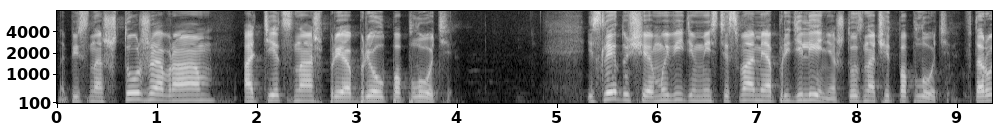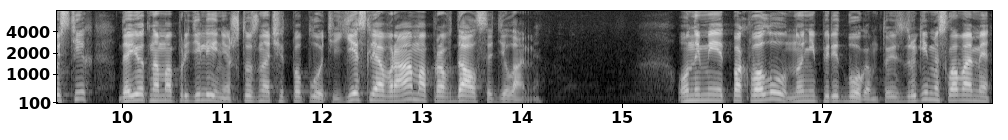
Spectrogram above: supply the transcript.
Написано, что же Авраам, отец наш, приобрел по плоти? И следующее, мы видим вместе с вами определение, что значит по плоти. Второй стих дает нам определение, что значит по плоти. Если Авраам оправдался делами, он имеет похвалу, но не перед Богом. То есть, другими словами,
